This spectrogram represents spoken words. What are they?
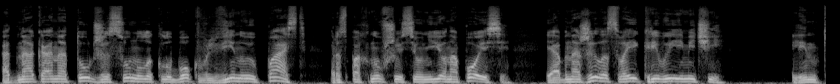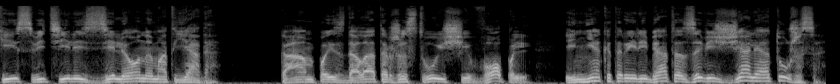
Однако она тут же сунула клубок в львиную пасть, распахнувшуюся у нее на поясе, и обнажила свои кривые мечи. Клинки светились зеленым от яда. Кампа издала торжествующий вопль, и некоторые ребята завизжали от ужаса.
